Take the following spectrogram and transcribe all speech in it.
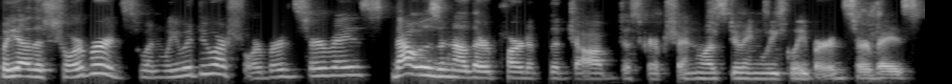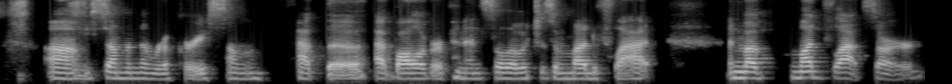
but yeah, the shorebirds, when we would do our shorebird surveys, that was another part of the job description was doing weekly bird surveys. Um, some in the rookery, some at the at Bolivar Peninsula, which is a mud flat. And mud mud flats are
